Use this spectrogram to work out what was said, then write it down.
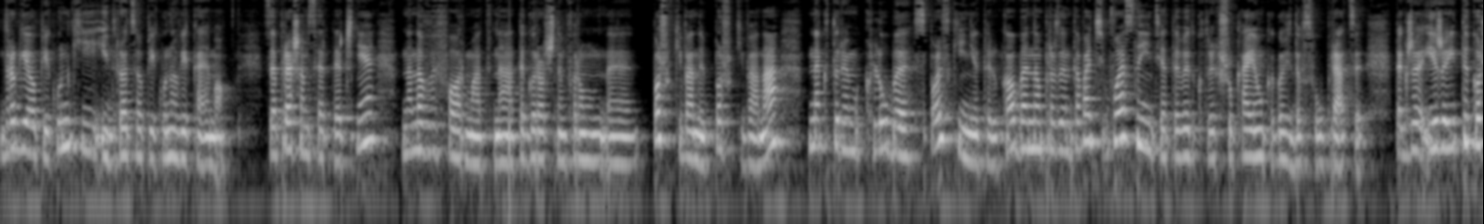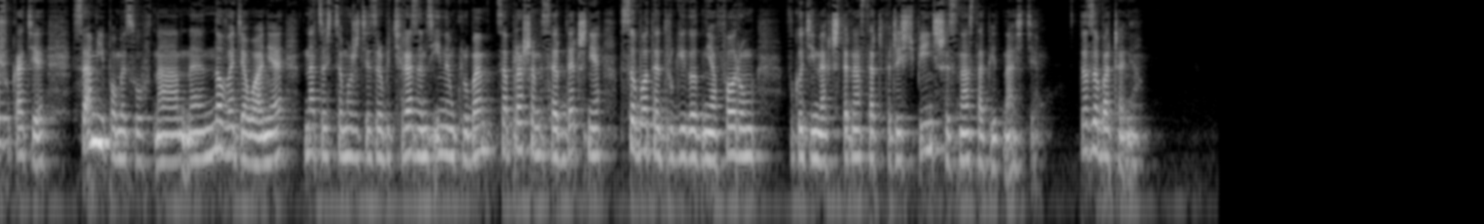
Drogie opiekunki i drodzy opiekunowie KMO, zapraszam serdecznie na nowy format na tegorocznym forum e, Poszukiwany Poszukiwana, na którym kluby z Polski i nie tylko będą prezentować własne inicjatywy, do których szukają kogoś do współpracy. Także jeżeli tylko szukacie sami pomysłów na e, nowe działanie, na coś, co możecie zrobić razem z innym klubem, zapraszam serdecznie w sobotę drugiego dnia forum w godzinach 14.45-16.15. Do zobaczenia.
